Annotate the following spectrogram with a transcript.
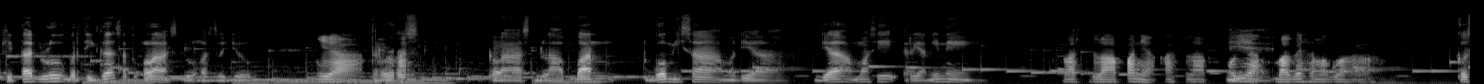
kita dulu bertiga satu kelas dulu kelas 7. iya Terus kelas 8 gue misah sama dia. Dia sama si Rian ini. kelas 8 ya kelas 8 oh iya Iya. bagas sama gua Terus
